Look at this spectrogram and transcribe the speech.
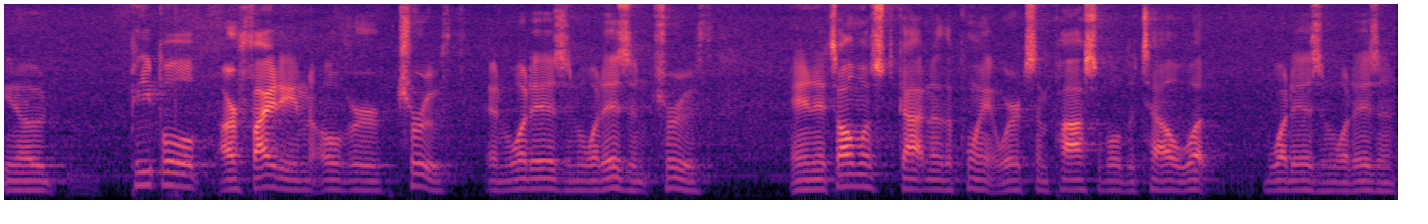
you know, people are fighting over truth and what is and what isn't truth. And it's almost gotten to the point where it's impossible to tell what, what is and what isn't.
